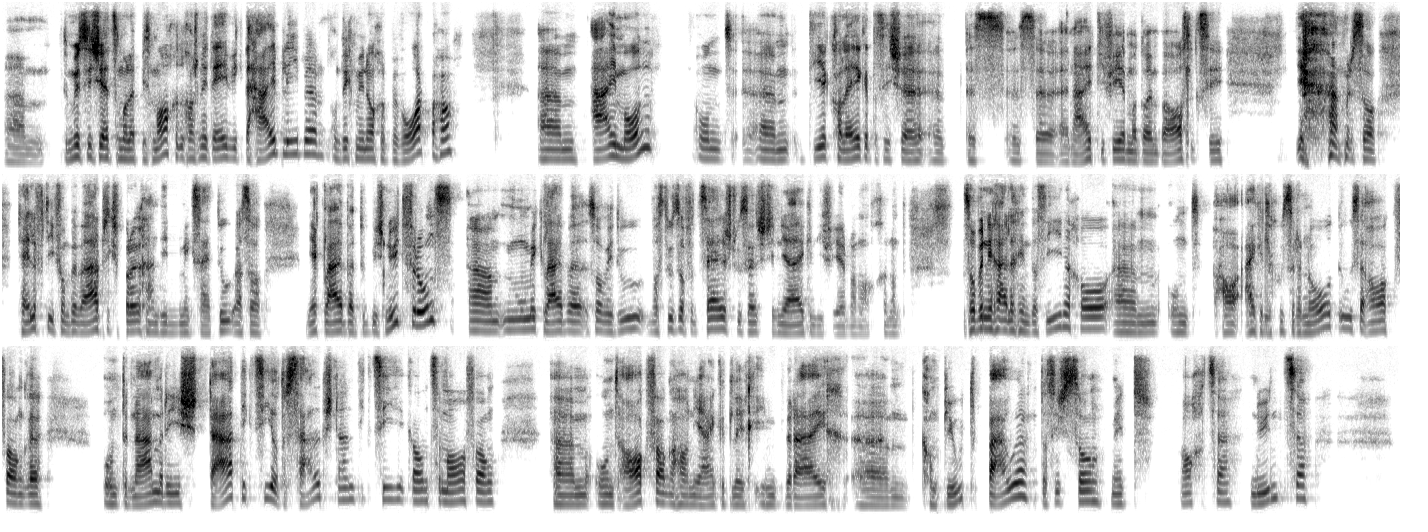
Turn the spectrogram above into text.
ähm, du müsstest jetzt mal etwas machen, du kannst nicht ewig daheim bleiben. Und ich mich nachher beworben habe. Ähm, einmal. Und ähm, die Kollegen, das ist äh, äh, äh eine IT-Firma hier in Basel gewesen, die haben mir so die Hälfte vom Bewerbungsgespräch haben die mir gesagt, du, also wir glauben, du bist nicht für uns. Ähm, wir glauben, so wie du, was du so erzählst, du sollst deine eigene Firma machen. Und so bin ich eigentlich in das reingekommen ähm, und habe eigentlich aus einer Not heraus angefangen, unternehmerisch tätig zu sein oder selbstständig zu sein, ganz am Anfang. Ähm, und angefangen habe ich eigentlich im Bereich ähm, Computer bauen. Das ist so mit 18, 19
